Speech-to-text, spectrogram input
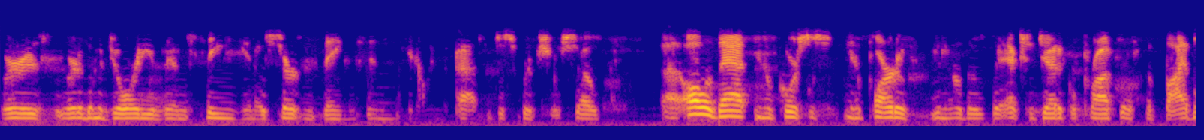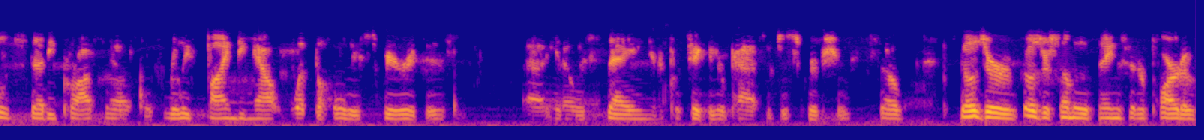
where is where do the majority of them see, you know, certain things in, you know, passage of scripture. So uh, all of that, you know, of course, is you know part of you know the, the exegetical process, the Bible study process, really finding out what the Holy Spirit is, uh, you know, is saying in a particular passage of scripture. So those are those are some of the things that are part of,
